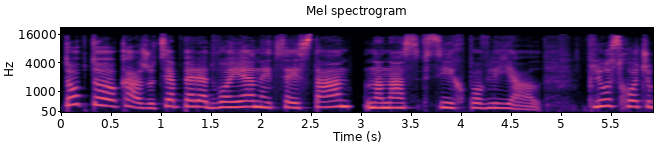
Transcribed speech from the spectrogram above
Тобто кажу, це передвоєнний цей стан на нас всіх повлияв. Плюс хочу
